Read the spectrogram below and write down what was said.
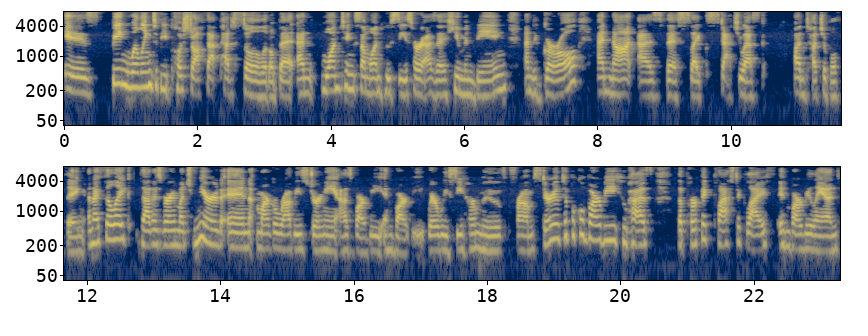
is being willing to be pushed off that pedestal a little bit and wanting someone who sees her as a human being and a girl and not as this like statuesque untouchable thing. And I feel like that is very much mirrored in Margot Robbie's journey as Barbie and Barbie, where we see her move from stereotypical Barbie who has the perfect plastic life in Barbie land.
